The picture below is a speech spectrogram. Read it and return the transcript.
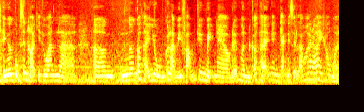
thì Ngân cũng xin hỏi chị Thu Anh là uh, Ngân có thể dùng cái loại mỹ phẩm chuyên biệt nào để mình có thể ngăn chặn cái sự lão hóa đó hay không ạ?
